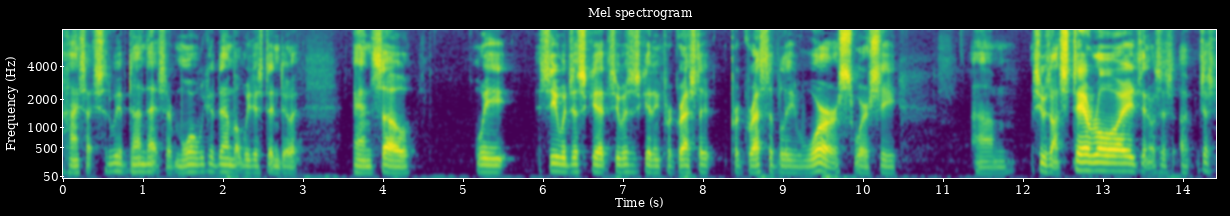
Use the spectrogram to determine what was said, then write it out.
hindsight, should we have done that? Is there more we could have done? But we just didn't do it. And so we, she would just get, she was just getting progressively, progressively worse, where she, um, she was on steroids and it was just uh, just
